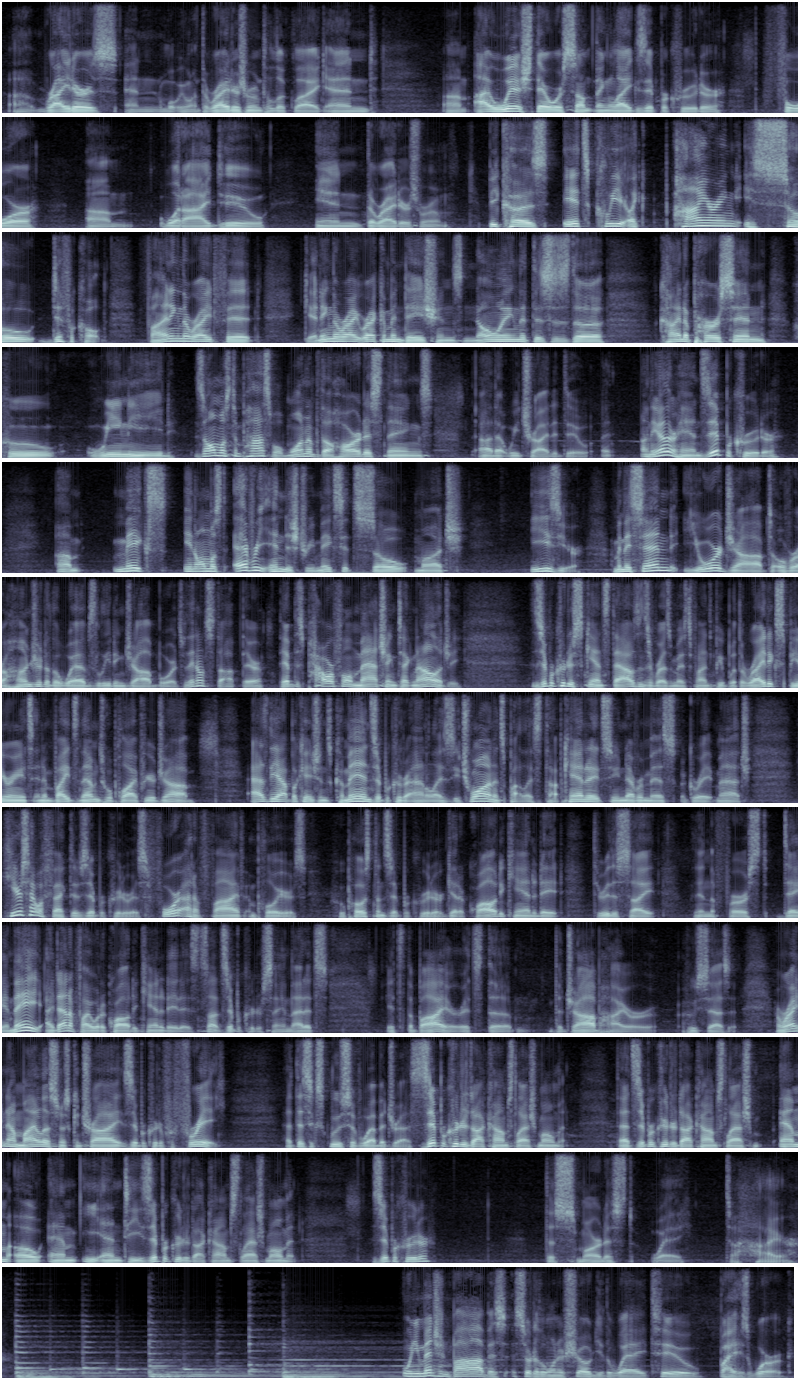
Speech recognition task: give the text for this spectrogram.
uh, writers and what we want the writers' room to look like. And um, I wish there were something like ZipRecruiter for um, what I do in the writers' room because it's clear. Like hiring is so difficult. Finding the right fit, getting the right recommendations, knowing that this is the kind of person who we need is almost impossible. One of the hardest things uh, that we try to do. Uh, On the other hand, ZipRecruiter um, makes in almost every industry makes it so much easier. I mean, they send your job to over 100 of the web's leading job boards, but they don't stop there. They have this powerful matching technology. ZipRecruiter scans thousands of resumes to find people with the right experience and invites them to apply for your job. As the applications come in, ZipRecruiter analyzes each one and spotlights the top candidates so you never miss a great match. Here's how effective ZipRecruiter is four out of five employers who post on ZipRecruiter get a quality candidate through the site within the first day. And they identify what a quality candidate is. It's not ZipRecruiter saying that, it's it's the buyer, it's the the job hirer who says it. And right now, my listeners can try ZipRecruiter for free at this exclusive web address, ziprecruiter.com slash moment. That's ziprecruiter.com slash M O M E N T, ziprecruiter.com slash moment. ZipRecruiter, the smartest way to hire. When you mentioned Bob as sort of the one who showed you the way too by his work,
